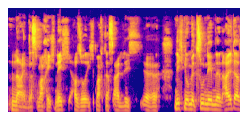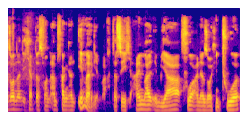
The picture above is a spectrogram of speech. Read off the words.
Nein, das mache ich nicht. Also ich mache das eigentlich äh, nicht nur mit zunehmendem Alter, sondern ich habe das von Anfang an immer gemacht, dass ich einmal im Jahr vor einer solchen Tour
